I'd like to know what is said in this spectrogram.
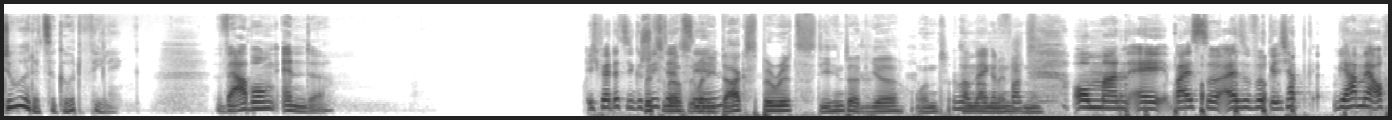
Do it, it's a good feeling. Werbung Ende. Ich werde jetzt die Geschichte Willst du das erzählen. über die Dark Spirits, die hinter dir und über anderen Megan Menschen. Fox. Oh Mann, ey, weißt du, also wirklich, ich habe, wir haben ja auch,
